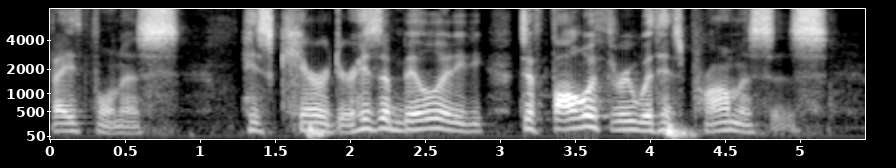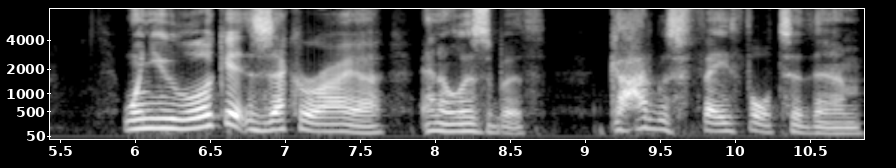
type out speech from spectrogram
faithfulness his character, his ability to follow through with his promises. When you look at Zechariah and Elizabeth, God was faithful to them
